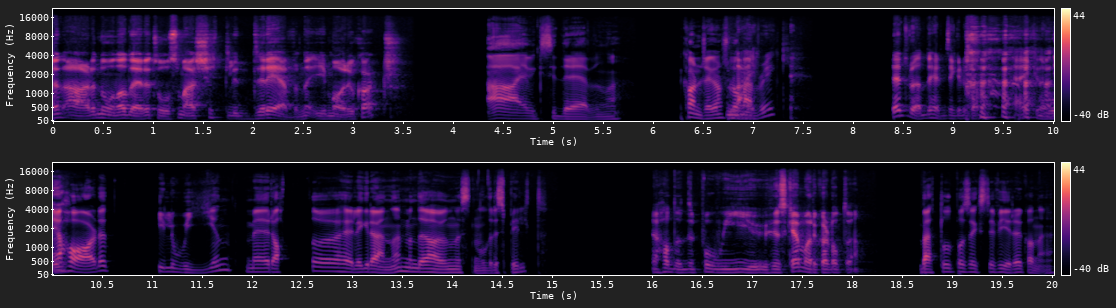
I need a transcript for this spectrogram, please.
Men er det noen av dere to som er skikkelig drevne i Mario Kart? Ah, jeg vil ikke si drevne. Kanskje jeg kan slå Nei. Maverick? Det tror jeg du helt sikkert du kan. Jeg Jeg har det til Wien med ratt og hele greiene, men det har jeg jo nesten aldri spilt. Jeg hadde det på Wii U, husker jeg. Mario Kart 8. Battle på 64 kan jeg.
